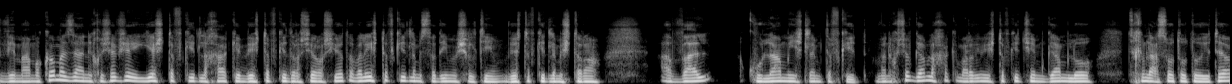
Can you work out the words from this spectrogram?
ומהמקום הזה אני חושב שיש תפקיד לח"כים ויש תפקיד ראשי רשויות אבל יש תפקיד למשרדים ממשלתיים ויש תפקיד למשטרה אבל כולם יש להם תפקיד ואני חושב גם לח"כים הערבים יש תפקיד שהם גם לא צריכים לעשות אותו יותר.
